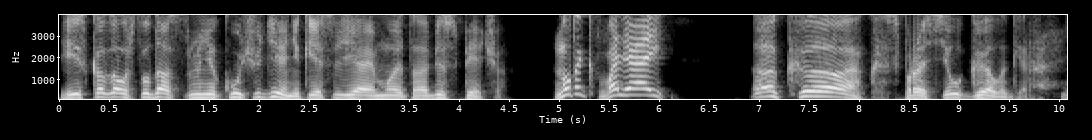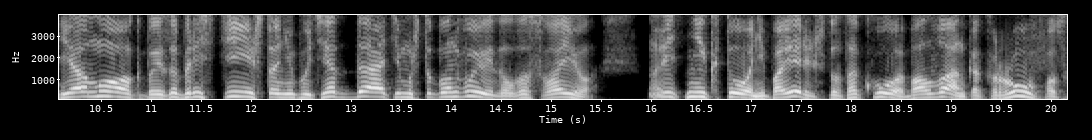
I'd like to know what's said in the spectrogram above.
и сказал, что даст мне кучу денег, если я ему это обеспечу». «Ну так валяй!» «А как?» — спросил Геллагер. «Я мог бы изобрести что-нибудь и отдать ему, чтобы он выдал за свое. Но ведь никто не поверит, что такой болван, как Руфус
